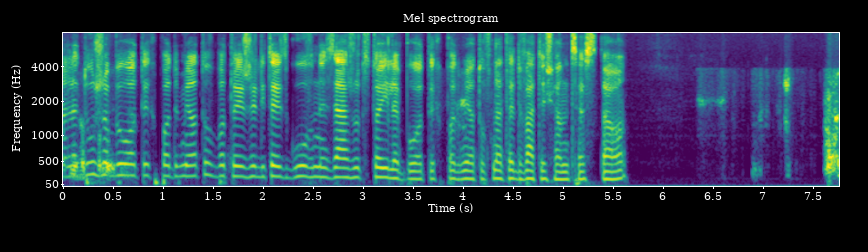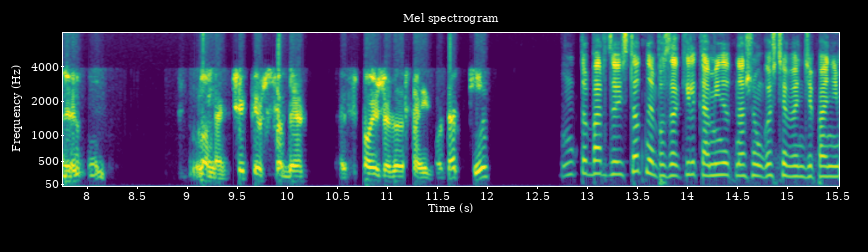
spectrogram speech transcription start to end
Ale dużo było tych podmiotów, bo to jeżeli to jest główny zarzut, to ile było tych podmiotów na te 2100? Momencik, już sobie spojrzę do swojej notatki. No to bardzo istotne, bo za kilka minut naszym gościem będzie pani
